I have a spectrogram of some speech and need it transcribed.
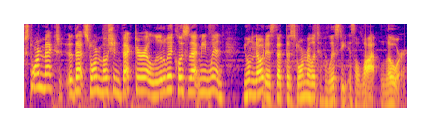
storm, that storm motion vector a little bit closer to that mean wind, you'll notice that the storm relative helicity is a lot lower.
